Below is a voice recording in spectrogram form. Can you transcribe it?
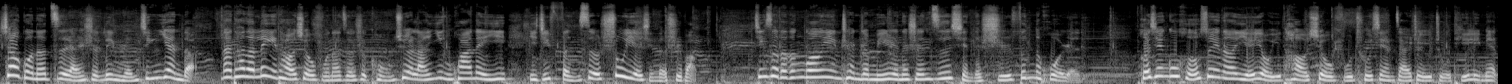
效果呢自然是令人惊艳的。那它的另一套秀服呢，则是孔雀蓝印花内衣以及粉色树叶形的翅膀，金色的灯光映衬着迷人的身姿，显得十分的惑人。何仙姑何穗呢，也有一套秀服出现在这一主题里面。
